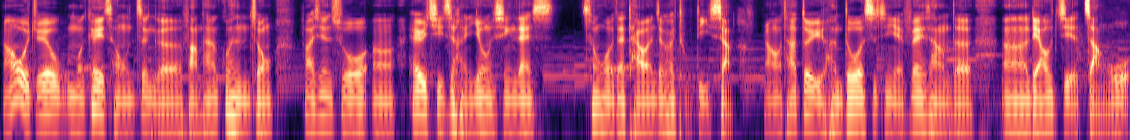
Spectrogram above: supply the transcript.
然后我觉得我们可以从整个访谈过程中发现说，嗯，Harry 其实很用心在生活在台湾这块土地上，然后他对于很多的事情也非常的嗯了解掌握。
